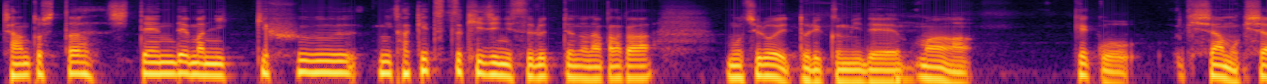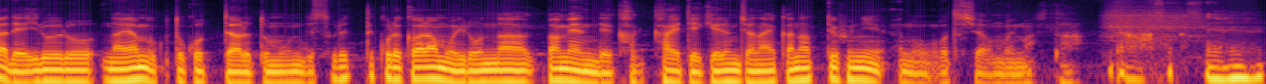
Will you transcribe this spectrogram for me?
ちゃんとした視点で、まあ、日記風に書きつつ記事にするっていうのはなかなか面白い取り組みで、まあ結構記者も記者でいろいろ悩むとこってあると思うんでそれってこれからもいろんな場面で書書いていけるんじゃないかなっていうふうにあの私は思いました。ああ、そうですね。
